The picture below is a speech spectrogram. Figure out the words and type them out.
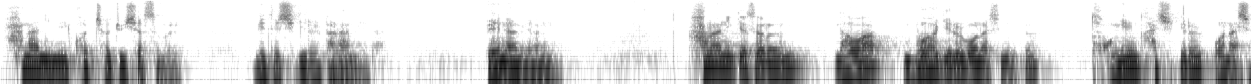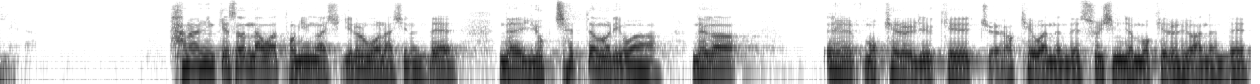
하나님이 고쳐주셨음을 믿으시기를 바랍니다. 왜냐하면 하나님께서는 나와 뭐 하기를 원하십니까? 동행하시기를 원하십니다. 하나님께서 나와 동행하시기를 원하시는데 내 육체 덩어리와 내가 목회를 이렇게 쭉 해왔는데 수십 년 목회를 해왔는데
